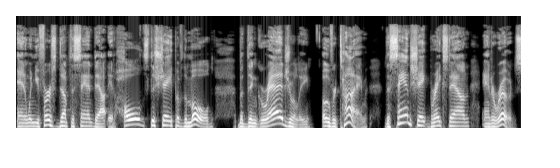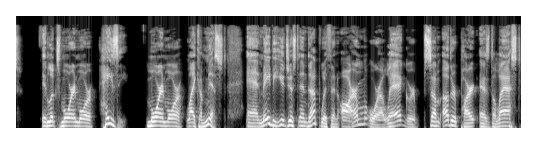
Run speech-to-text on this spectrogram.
And when you first dump the sand out, it holds the shape of the mold, but then gradually over time, the sand shape breaks down and erodes. It looks more and more hazy, more and more like a mist. And maybe you just end up with an arm or a leg or some other part as the last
